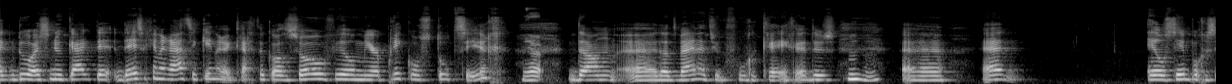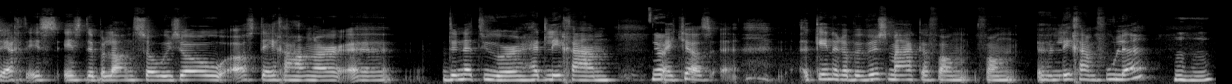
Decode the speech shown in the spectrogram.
ik bedoel, als je nu kijkt, deze generatie kinderen krijgt ook al zoveel meer prikkels tot zich ja. dan uh, dat wij natuurlijk vroeger kregen. Dus mm hè, heel simpel gezegd is, is de balans sowieso als tegenhanger uh, de natuur, het lichaam. Ja. Weet je, als kinderen bewust maken van, van hun lichaam voelen. Mm -hmm.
